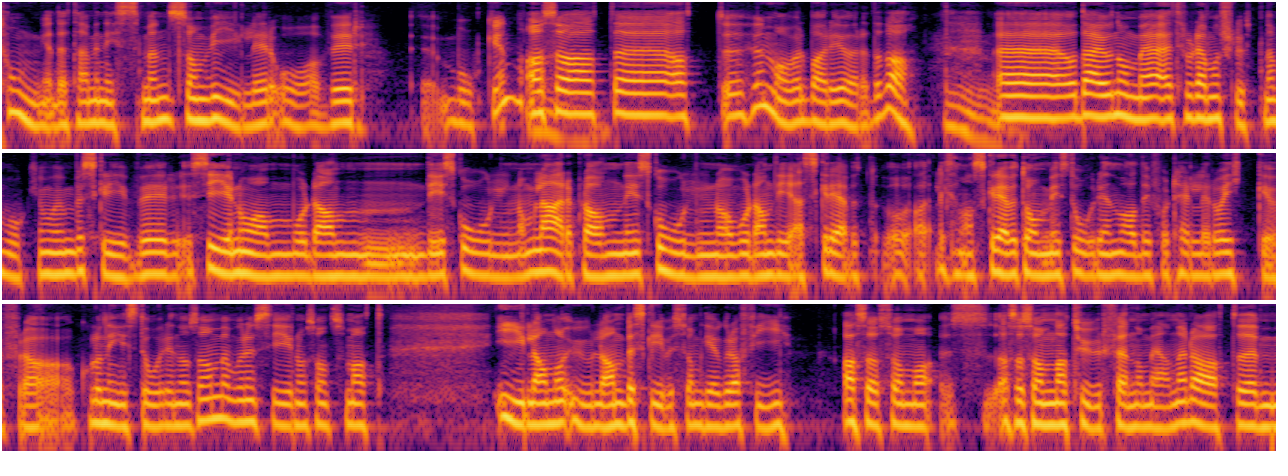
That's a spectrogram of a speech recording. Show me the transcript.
tunge determinismen som hviler over boken. Altså at, eh, at, hun må vel bare gjøre det, da. Mm. Uh, og det er jo noe med, jeg tror det er mot slutten av boken hvor hun beskriver, sier noe om hvordan de i skolen, om læreplanene i skolen, og hvordan de er skrevet, liksom har skrevet om historien, hva de forteller og ikke fra kolonihistorien og sånn, men hvor hun sier noe sånt som at i-land og u-land beskrives som geografi. Altså som, altså som, naturfenomener, da. At um,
